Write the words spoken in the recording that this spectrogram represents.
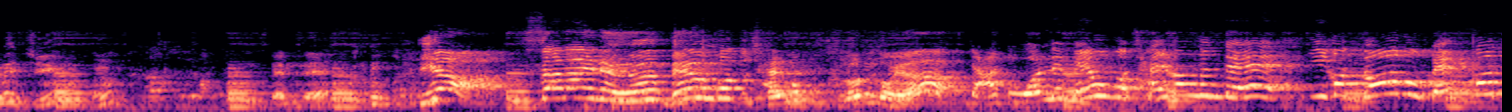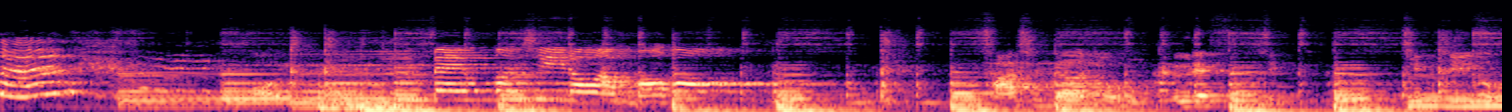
맵지? 응? 맵네? 야! 사나이는 매운 것도 잘 먹고 그러는 거야! 나도 원래 매운 거 잘 먹는데 이거 너무 맵거든. 어? 매운 건 싫어 안 먹어. 사실 나도 그랬었지 김치도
